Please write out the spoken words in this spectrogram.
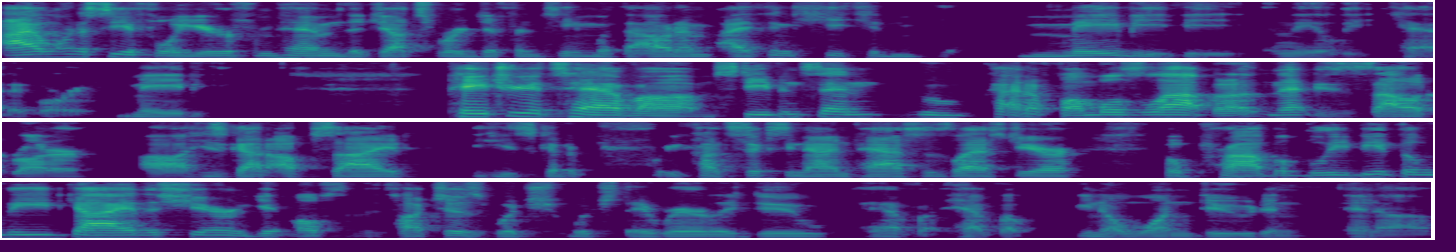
I want to see a full year from him. The Jets were a different team without him. I think he can maybe be in the elite category, maybe. Patriots have um, Stevenson, who kind of fumbles a lot, but other than that, he's a solid runner. Uh, he's got upside. He's going to he caught 69 passes last year. He'll probably be the lead guy this year and get most of the touches, which which they rarely do. Have have a you know one dude in in um,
